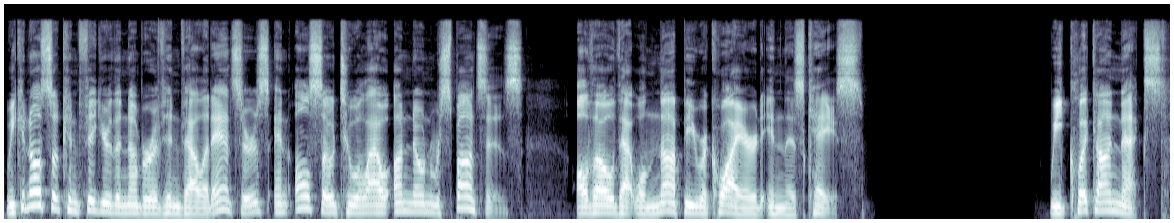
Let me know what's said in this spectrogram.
We can also configure the number of invalid answers and also to allow unknown responses, although that will not be required in this case. We click on Next.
